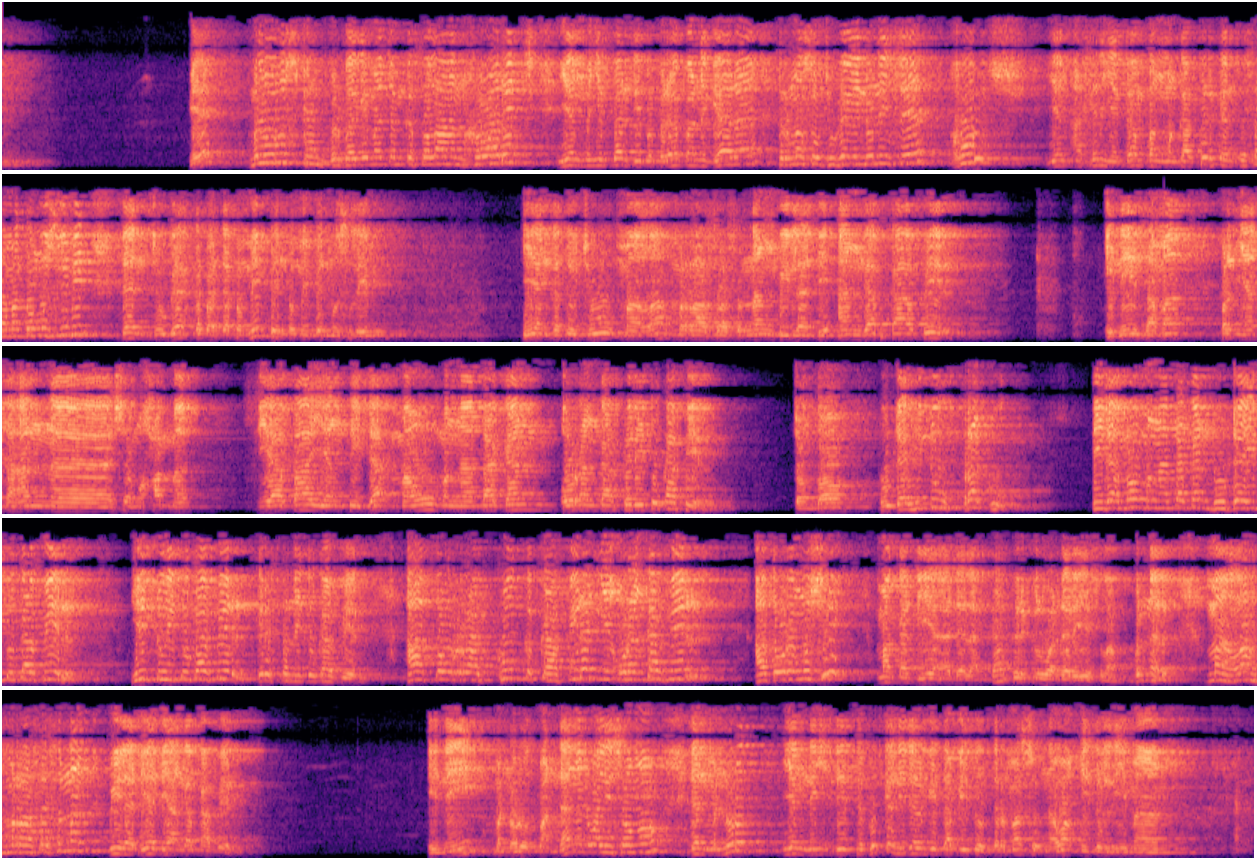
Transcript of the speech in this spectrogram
Ya, meluruskan berbagai macam kesalahan khawarij yang menyebar di beberapa negara termasuk juga Indonesia khuruj yang akhirnya gampang mengkafirkan sesama kaum muslimin dan juga kepada pemimpin-pemimpin muslim. Yang ketujuh malah merasa senang bila dianggap kafir. Ini sama pernyataan uh, Syekh Muhammad. Siapa yang tidak mau mengatakan orang kafir itu kafir Contoh, Buddha Hindu ragu. Tidak mau mengatakan Buddha itu kafir. Hindu itu kafir. Kristen itu kafir. Atau ragu kekafirannya orang kafir. Atau orang musyrik. Maka dia adalah kafir keluar dari Islam. Benar. Malah merasa senang bila dia dianggap kafir. Ini menurut pandangan Wali Songo dan menurut yang disebutkan di dalam kitab itu termasuk Nawakidul Iman.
